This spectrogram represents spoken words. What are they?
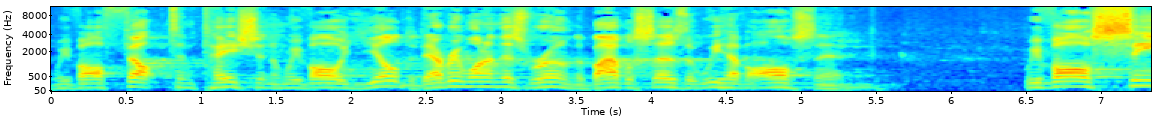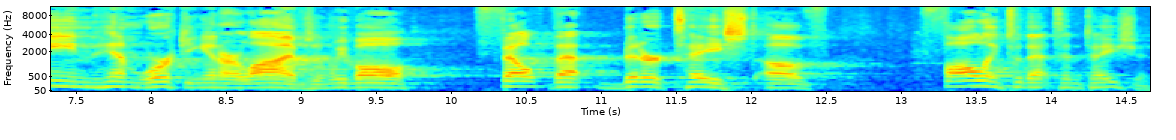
We've all felt temptation and we've all yielded. Everyone in this room, the Bible says that we have all sinned. We've all seen Him working in our lives and we've all felt that bitter taste of falling to that temptation.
